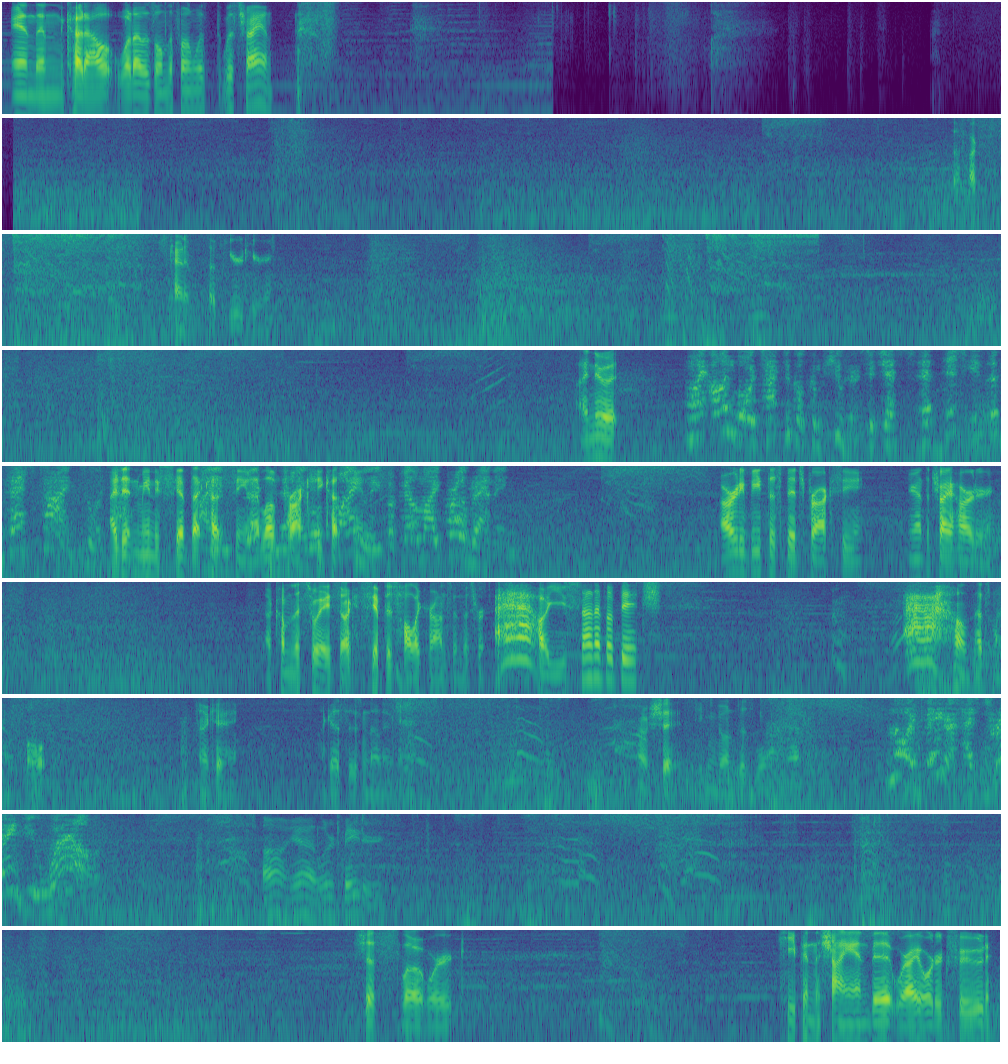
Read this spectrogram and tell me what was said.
and then cut out what I was on the phone with with Cheyenne. Just kind of appeared here. I knew it. My onboard tactical computer suggests that this is the best time to attack. I didn't mean to skip that cutscene. I certain love proxy I cutscenes. fulfill my programming. I already beat this bitch, Proxy. You're gonna have to try harder. Now come this way so I can see if there's holocrons in this room. Ow, you son of a bitch! Ow, that's my own fault. Okay. I guess there's none in here. Oh shit, you can go invisible on that? Lord Vader has trained you well. Oh yeah, Lord Vader. Just slow at work. Keeping the Cheyenne bit where I ordered food.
